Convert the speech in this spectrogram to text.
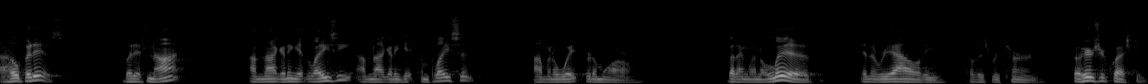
I hope it is. But if not, I'm not going to get lazy. I'm not going to get complacent. I'm going to wait for tomorrow. But I'm going to live in the reality of his return. So here's your questions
